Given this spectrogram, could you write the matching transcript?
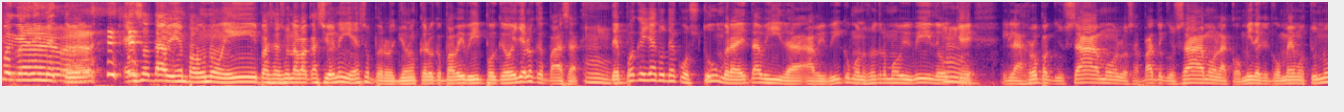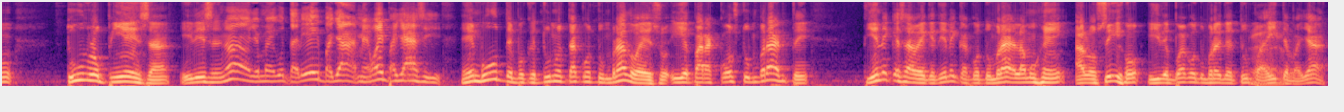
porque dime tú, eso está bien para uno ir, pasarse una vacación y eso, pero yo no creo que para vivir, porque oye lo que pasa, Mm. después que ya tú te acostumbras a esta vida, a vivir como nosotros hemos vivido, Mm. que, y la ropa que usamos, los zapatos que usamos, la comida que comemos, tú no... Tú lo piensas y dices, no, yo me gustaría ir para allá, me voy para allá. Sí. Es embuste porque tú no estás acostumbrado a eso. Y para acostumbrarte, tienes que saber que tienes que acostumbrar a la mujer, a los hijos y después acostumbrarte tú para irte para allá.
